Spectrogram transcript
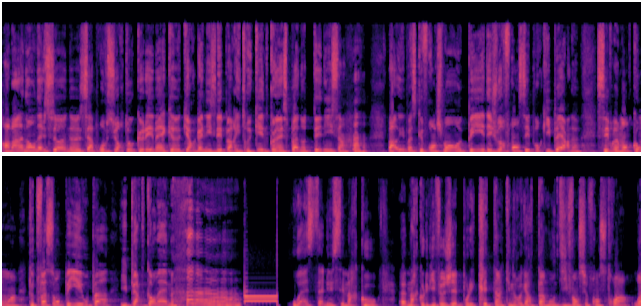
Ah bah non, Nelson, ça prouve surtout que les mecs qui organisent des paris truqués ne connaissent pas notre tennis. Hein. bah oui, parce que franchement, payer des joueurs français pour qu'ils c'est vraiment con. Hein. De toute façon, payer ou pas, ils perdent quand même. Ouais, salut, c'est Marco. Euh, Marc-Olivier Feugel pour les crétins qui ne regardent pas mon divan sur France 3. Ouais.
